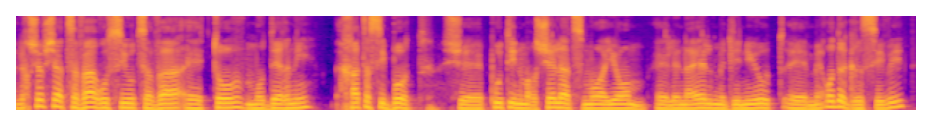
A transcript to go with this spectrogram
אני חושב שהצבא הרוסי הוא צבא אה, טוב, מודרני. אחת הסיבות שפוטין מרשה לעצמו היום אה, לנהל מדיניות אה, מאוד אגרסיבית,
